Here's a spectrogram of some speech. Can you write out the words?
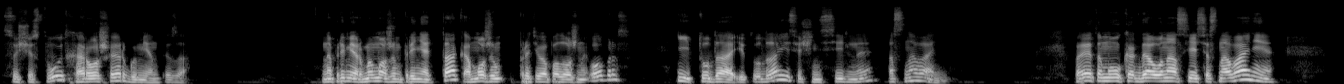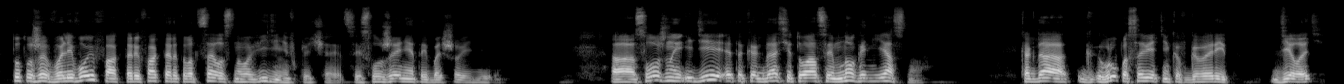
существуют хорошие аргументы за. Например, мы можем принять так, а можем противоположный образ, и туда, и туда есть очень сильное основание. Поэтому, когда у нас есть основание, тут уже волевой фактор и фактор этого целостного видения включается, и служение этой большой идеи. А сложная идея — это когда ситуации много неясного. Когда группа советников говорит «делать»,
